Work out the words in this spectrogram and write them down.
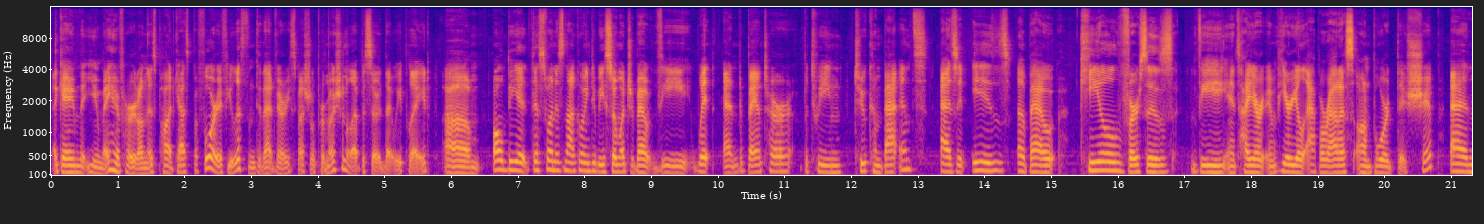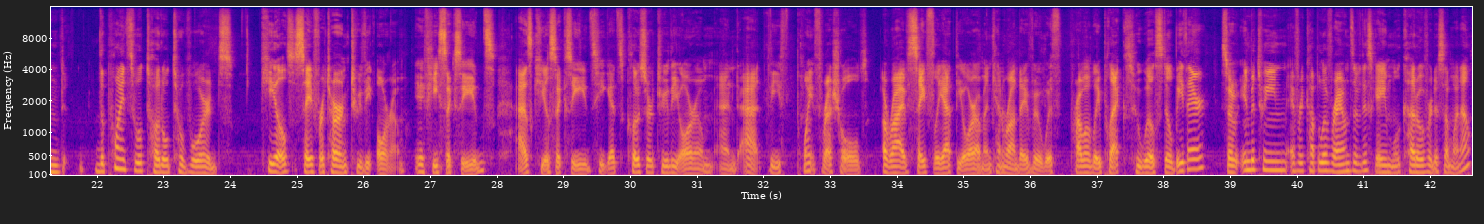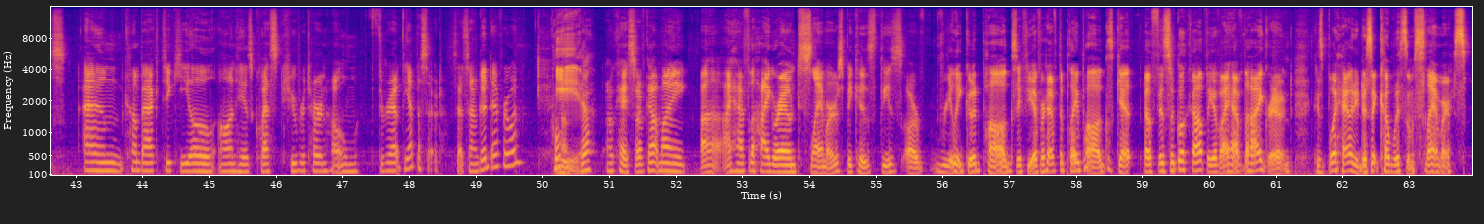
A game that you may have heard on this podcast before if you listened to that very special promotional episode that we played. Um, albeit this one is not going to be so much about the wit and banter between two combatants as it is about Keel versus the entire Imperial apparatus on board this ship, and the points will total towards Keel's safe return to the Aurum. If he succeeds, as Keel succeeds, he gets closer to the Aurum and at the point threshold arrives safely at the Aurum and can rendezvous with probably Plex, who will still be there. So, in between every couple of rounds of this game, we'll cut over to someone else and come back to Keel on his quest to return home throughout the episode. Does that sound good to everyone? Cool. Yeah. Yeah. Okay, so I've got my uh, I have the high ground slammers because these are really good pogs. If you ever have to play pogs, get a physical copy of I have the high ground because boy howdy does it come with some slammers.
